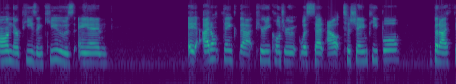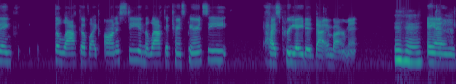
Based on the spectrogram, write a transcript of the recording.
on their P's and Q's. And it, I don't think that purity culture was set out to shame people, but I think the lack of like honesty and the lack of transparency has created that environment. Mm-hmm. And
